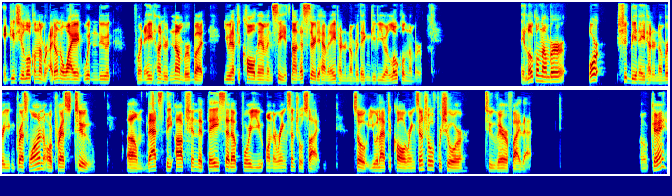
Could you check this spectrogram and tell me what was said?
it gives you a local number. I don't know why it wouldn't do it for an 800 number, but you would have to call them and see. It's not necessary to have an 800 number. They can give you a local number. A local number or should be an 800 number. You can press one or press two. Um, that's the option that they set up for you on the Ring Central side. So you will have to call Ring Central for sure to verify that. Okay.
